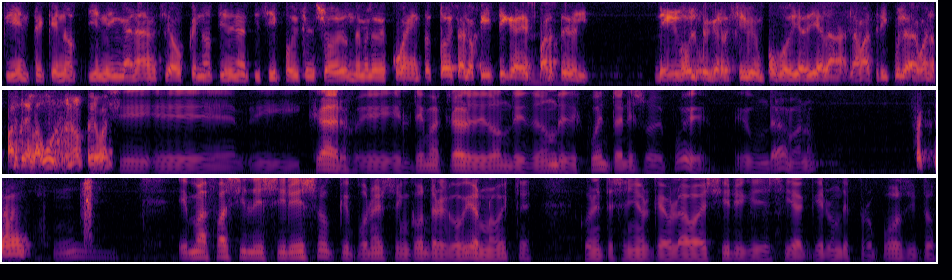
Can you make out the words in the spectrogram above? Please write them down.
clientes que no tienen ganancia o que no tienen anticipo dicen yo de dónde me lo descuento. Toda esa logística es Ajá. parte del, del golpe que recibe un poco día a día la, la matrícula, bueno, parte del laburo, ¿no? Pero bueno, Sí, eh, y claro, eh, el tema es claro de dónde, de dónde descuentan eso después. Es un drama, ¿no? exactamente. Mm. Es más fácil decir eso que ponerse en contra del gobierno, ¿viste? Con este señor que hablaba ayer y que decía que era un despropósito.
